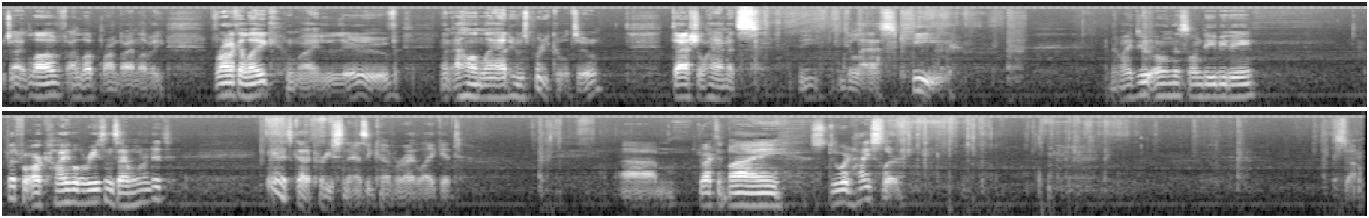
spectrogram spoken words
which I love. I love Brian Donlevy. Veronica Lake, whom I love, and Alan Ladd, who's pretty cool too. Dashiell Hammett's The Glass Key. Now, I do own this on DVD, but for archival reasons, I wanted it. And it's got a pretty snazzy cover. I like it. Um, directed by Stuart Heisler. So,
